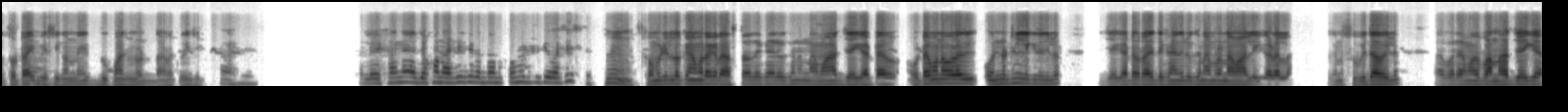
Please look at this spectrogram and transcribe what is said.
অতটাই হ্যাঁ। বেশিক্ষণ নেই দু পাঁচ মিনিট দাঁড়া করেছিল। তাহলে এখানে যখন আসিছিলেন তখন কমিটির কেউ আসিছিল হুম কমিটির লোকে আমরা রাস্তা দেখাইলো ওখানে নামার জায়গাটা ওটা মানে ওরা অন্য টিন লিখে দিয়েছিল জায়গাটা ওরাই দেখাই দিল ওখানে আমরা নামালি গাড়ালা ওখানে সুবিধা হইল। তারপরে আমার বাঁধার জায়গা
